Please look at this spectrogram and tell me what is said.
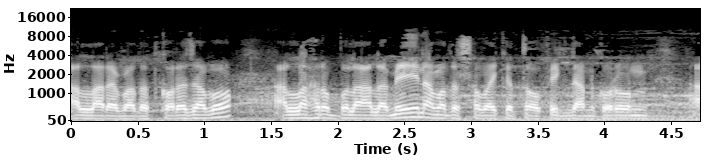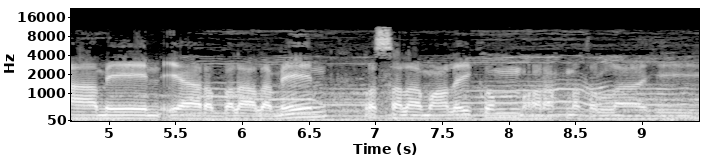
আল্লাহর আবাদত করে যাব। আল্লাহ রব্বুল্লা আলমিন আমাদের সবাইকে তৌফিক দান করুন। আমিন ইয়া রব্বাল আলমিন। আসসালামু আলাইকুম রহমতুল্লাহি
